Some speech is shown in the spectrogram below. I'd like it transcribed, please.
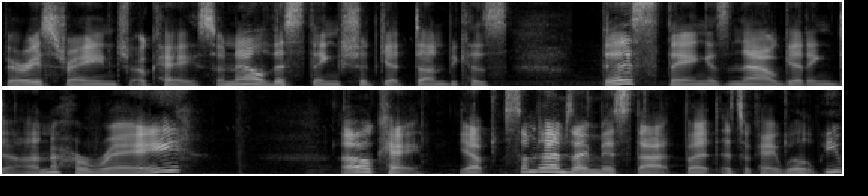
Very strange. Okay, so now this thing should get done because this thing is now getting done. Hooray. Okay. Yep. Sometimes I miss that, but it's okay. We'll, we,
